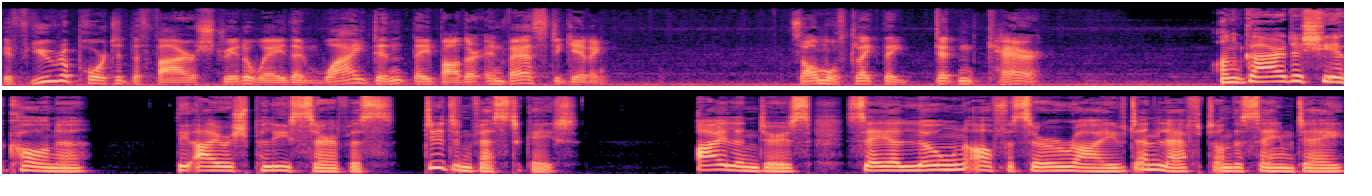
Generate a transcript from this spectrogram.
If you reported the fire straight away, then why didn't they bother investigating? It's almost like they didn't care. An Garda Síochána, the Irish Police Service did investigate. Islanders say a lone officer arrived and left on the same day,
